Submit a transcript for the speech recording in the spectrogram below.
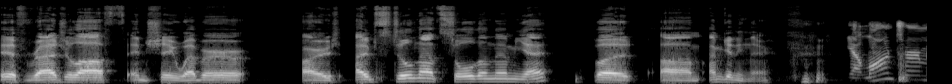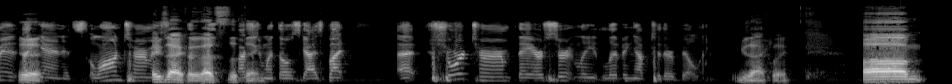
if Radulov and Shea Weber are. I'm still not sold on them yet, but um, I'm getting there. Yeah, long term. Yeah. Again, it's long term. Exactly, that's the question thing. with those guys. But uh, short term, they are certainly living up to their billing. Exactly. Um,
